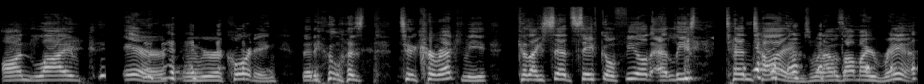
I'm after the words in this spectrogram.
on live air when we were recording that it was to correct me because I said Safeco Field at least ten times when I was on my rant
